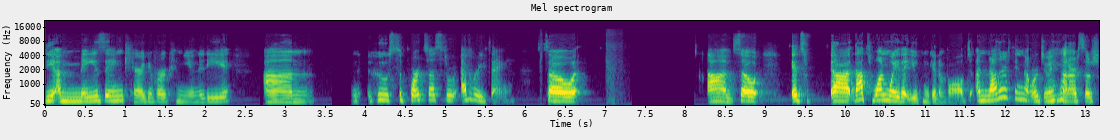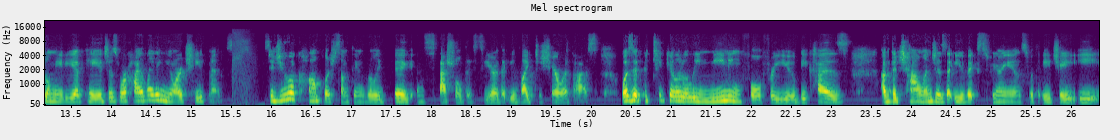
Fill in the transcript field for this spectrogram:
the amazing caregiver community um, who supports us through everything. So um, so it's uh, that's one way that you can get involved. Another thing that we're doing on our social media page is we're highlighting your achievements did you accomplish something really big and special this year that you'd like to share with us? Was it particularly meaningful for you because of the challenges that you've experienced with HAE?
